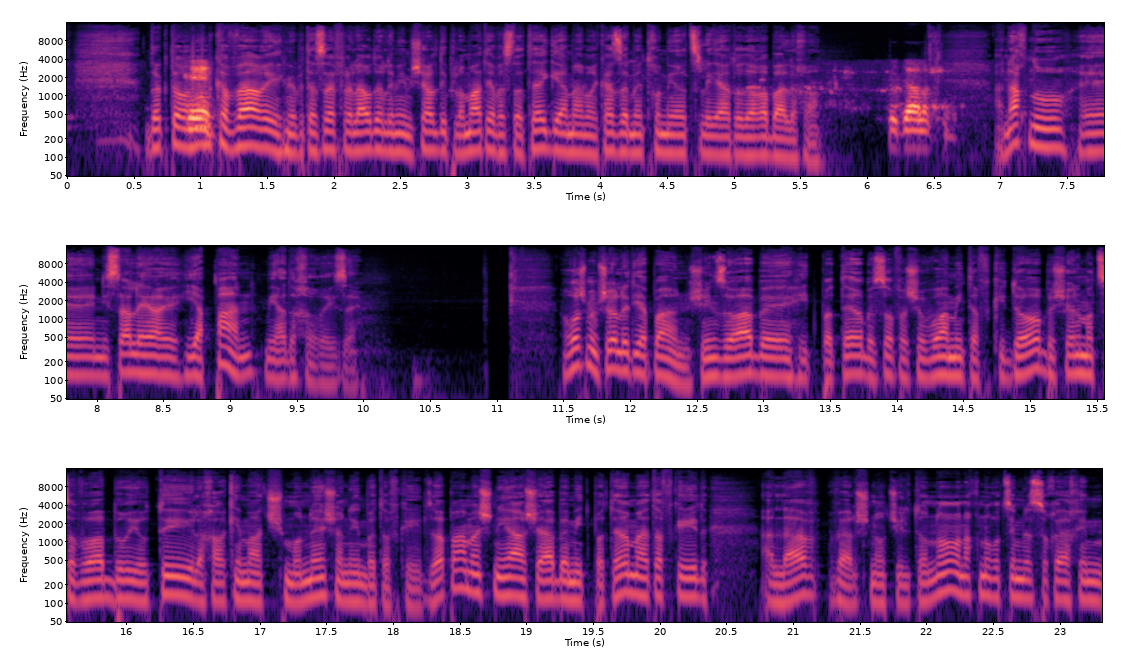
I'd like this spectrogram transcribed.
דוקטור אלון כן. קווארי, מבית הספר לאודר לממשל דיפלומטיה ואסטרטגיה מהמרכז הבינתחומי הרצליה, תודה רבה לך. תודה לכם. אנחנו אה, ניסע ליפן מיד אחרי זה. ראש ממשלת יפן, שינזו אבה, התפטר בסוף השבוע מתפקידו בשל מצבו הבריאותי לאחר כמעט שמונה שנים בתפקיד. זו הפעם השנייה שאבה מתפטר מהתפקיד. עליו ועל שנות שלטונו אנחנו רוצים לשוחח עם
